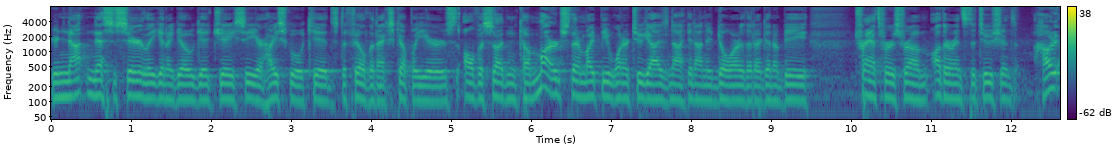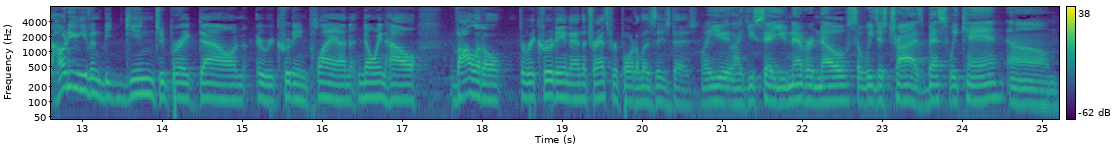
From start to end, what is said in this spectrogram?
you're not necessarily going to go get JC or high school kids to fill the next couple years? All of a sudden, come March, there might be one or two guys knocking on your door that are going to be transfers from other institutions. How, how do you even begin to break down a recruiting plan knowing how volatile the recruiting and the transfer portal is these days? Well, you like you say, you never know, so we just try as best we can. Um,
